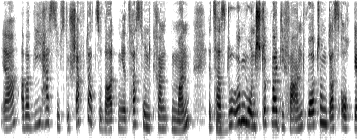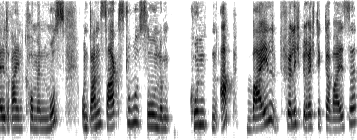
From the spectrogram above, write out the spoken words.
Ja, aber wie hast du es geschafft, da zu warten? Jetzt hast du einen kranken Mann, jetzt mhm. hast du irgendwo ein Stück weit die Verantwortung, dass auch Geld reinkommen muss. Und dann sagst du so einem Kunden ab, weil völlig berechtigterweise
